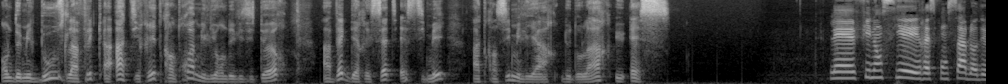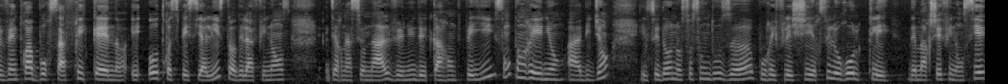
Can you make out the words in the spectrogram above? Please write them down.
En 2012, l'Afrique a attiré 33 millions de visiteurs avec des recettes estimées à 36 milliards de dollars US. Les financiers responsables de 23 bourses africaines et autres spécialistes de la finance internationale venus de 40 pays sont en réunion à Abidjan. Ils se donnent 72 heures pour réfléchir sur le rôle clé des marchés financiers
